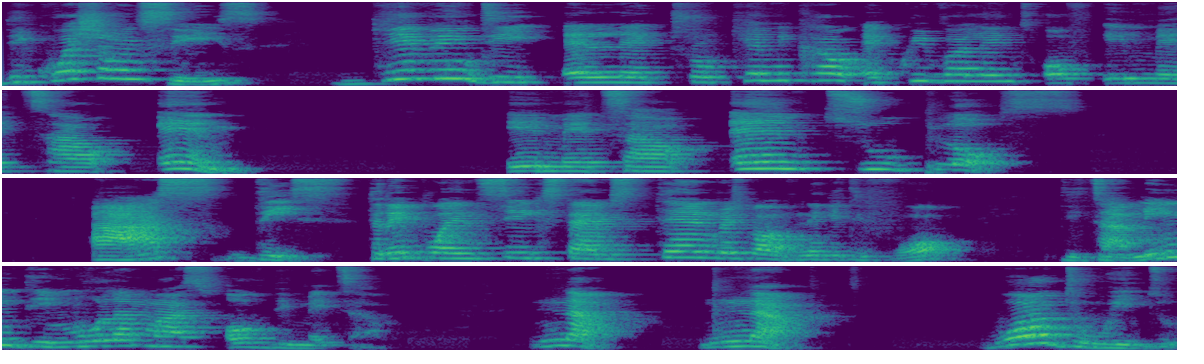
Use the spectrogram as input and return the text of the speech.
The question says, given the electrochemical equivalent of a metal M, a metal M2 plus as this 3.6 times 10 raised power of negative 4 determine the molar mass of the metal. Now, now, what do we do?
